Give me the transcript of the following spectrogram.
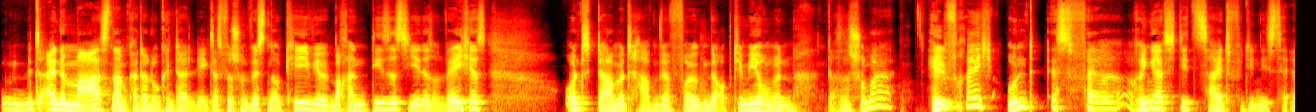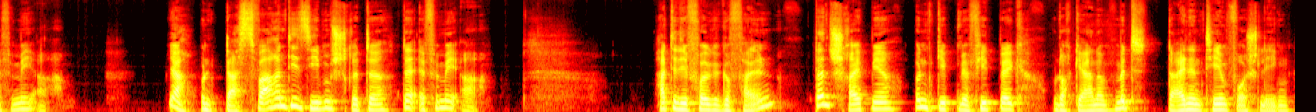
mit einem Maßnahmenkatalog hinterlegt, dass wir schon wissen, okay, wir machen dieses, jenes und welches und damit haben wir folgende Optimierungen. Das ist schon mal hilfreich und es verringert die Zeit für die nächste FMEA. Ja, und das waren die sieben Schritte der FMEA. Hat dir die Folge gefallen? Dann schreib mir und gib mir Feedback und auch gerne mit deinen Themenvorschlägen.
